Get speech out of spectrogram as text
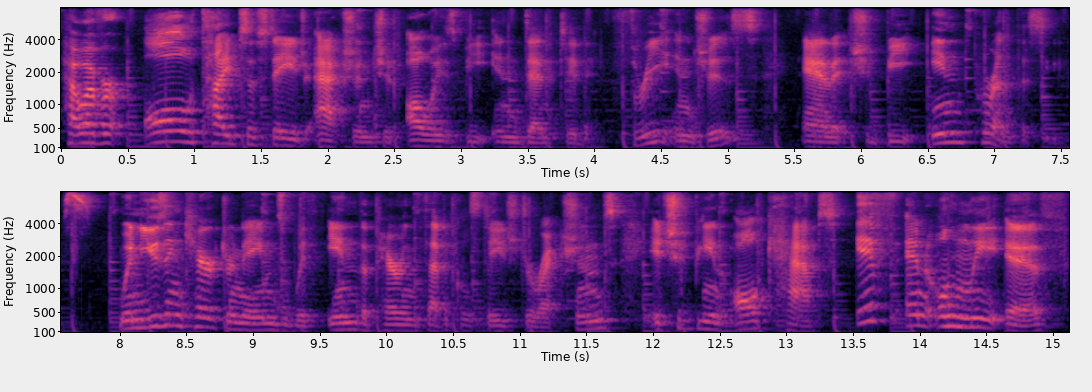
However, all types of stage action should always be indented 3 inches and it should be in parentheses. When using character names within the parenthetical stage directions, it should be in all caps if and only if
